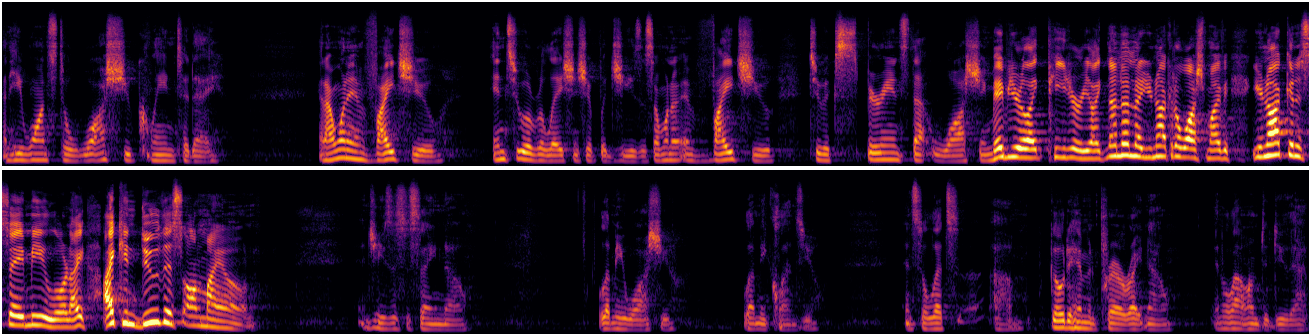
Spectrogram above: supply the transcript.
and he wants to wash you clean today. And I want to invite you into a relationship with Jesus. I want to invite you to experience that washing. Maybe you're like Peter, you're like, no, no, no, you're not going to wash my feet. You're not going to say me, Lord. I, I can do this on my own. And Jesus is saying, no, let me wash you, let me cleanse you. And so let's um, go to him in prayer right now and allow him to do that.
